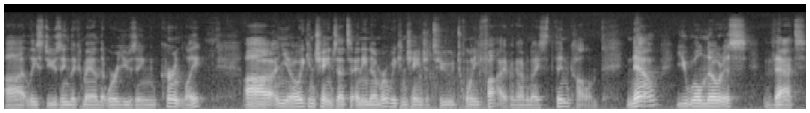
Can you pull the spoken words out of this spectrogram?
uh, at least using the command that we're using currently. Uh, and you know, we can change that to any number. We can change it to 25 and have a nice thin column. Now, you will notice that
